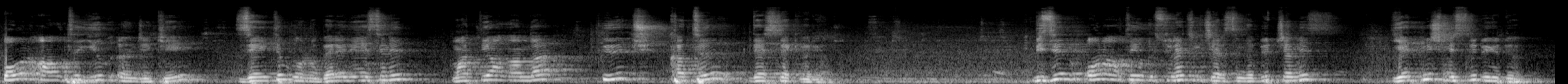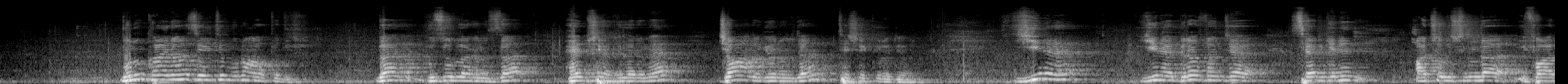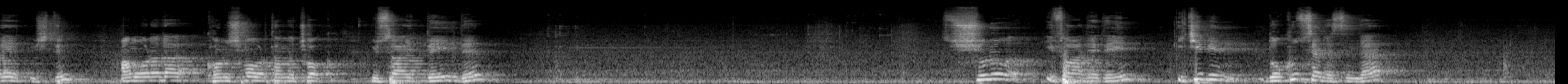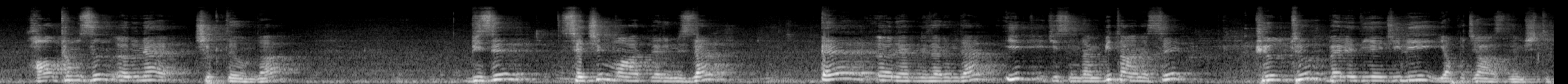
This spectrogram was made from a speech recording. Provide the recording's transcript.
16 yıl önceki Zeytinburnu Belediyesi'nin maddi anlamda 3 katı destek veriyor. Bizim 16 yıllık süreç içerisinde bütçemiz 70 misli büyüdü. Bunun kaynağı Zeytinburnu halkıdır. Ben huzurlarınızda hemşehrilerime canı gönülden teşekkür ediyorum. Yine yine biraz önce serginin açılışında ifade etmiştim. Ama orada konuşma ortamı çok müsait değildi. Şunu ifade edeyim. 2009 senesinde halkımızın önüne çıktığımda bizim seçim vaatlerimizden en önemlilerinden ilk ikisinden bir tanesi kültür belediyeciliği yapacağız demiştik.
